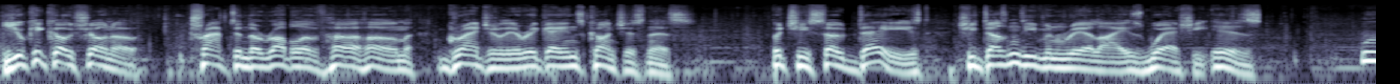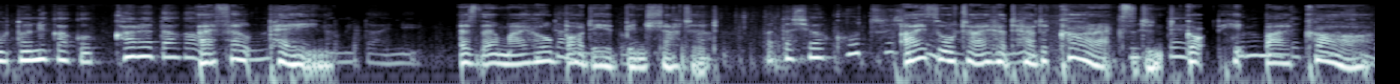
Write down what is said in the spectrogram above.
Yukiko Shono, trapped in the rubble of her home, gradually regains consciousness. But she's so dazed, she doesn't even realize where she is. I felt pain, as though my whole body had been shattered. I thought I had had a car accident, got hit by a car,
